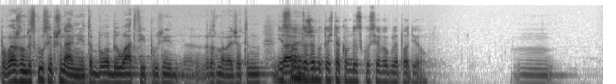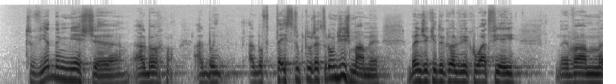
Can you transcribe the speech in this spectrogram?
poważną dyskusję przynajmniej, to byłoby łatwiej później e, rozmawiać o tym Nie dalej. sądzę, żeby ktoś taką dyskusję w ogóle podjął. Czy w jednym mieście albo, albo, albo w tej strukturze, którą dziś mamy, będzie kiedykolwiek łatwiej Wam e,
